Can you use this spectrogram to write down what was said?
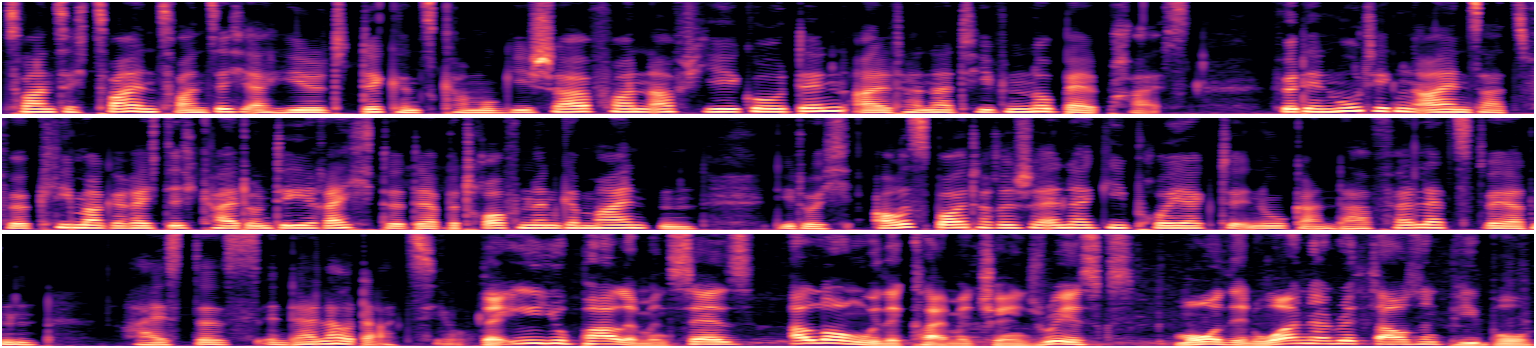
2022 erhielt Dickens Kamugisha von Afiego den alternativen Nobelpreis für den mutigen Einsatz für Klimagerechtigkeit und die Rechte der betroffenen Gemeinden, die durch ausbeuterische Energieprojekte in Uganda verletzt werden, heißt es in der Laudatio. The EU Parliament says, along with the climate change risks, more than 100,000 people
